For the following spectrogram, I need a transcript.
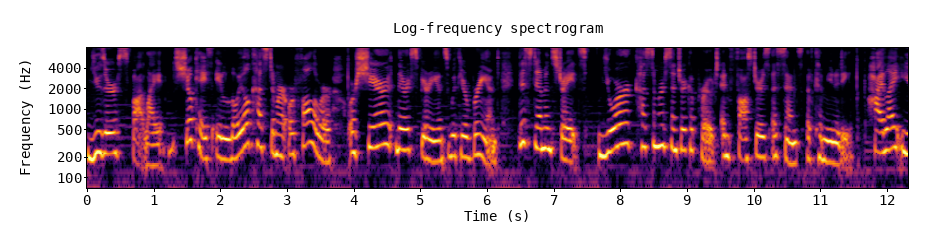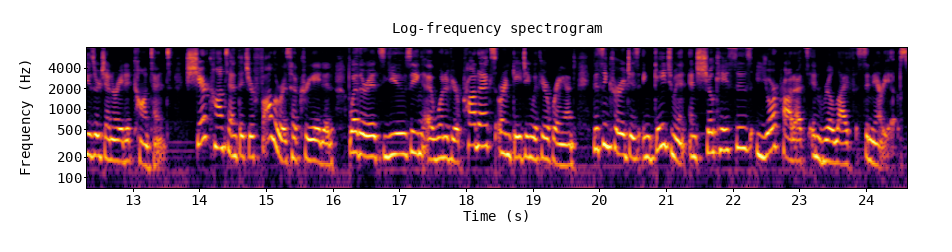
User Spotlight. Showcase a loyal customer or follower or share their experience with your brand. This demonstrates your customer centric approach and fosters a sense of community. Highlight user generated content. Share content that your followers have created, whether it's using a, one of your products or engaging with your brand. This encourages engagement and showcases your products in real life scenarios.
